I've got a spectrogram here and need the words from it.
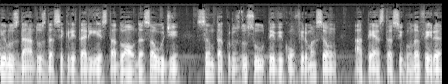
Pelos dados da Secretaria Estadual da Saúde, Santa Cruz do Sul teve confirmação, até esta segunda-feira,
